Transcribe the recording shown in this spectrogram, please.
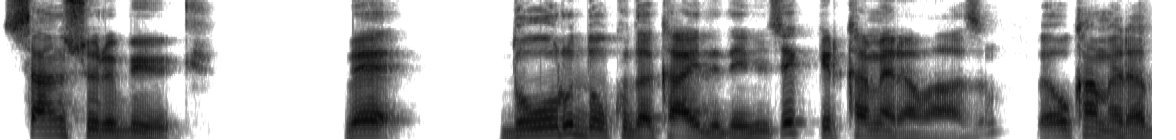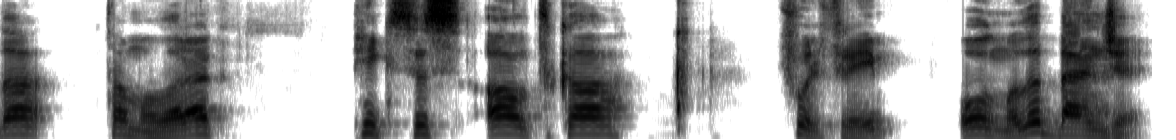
sensörü büyük ve doğru dokuda kaydedebilecek bir kamera lazım. Ve o kamerada tam olarak Pixis 6K full frame olmalı bence.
